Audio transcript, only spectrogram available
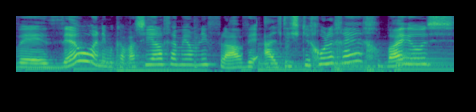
וזהו, אני מקווה שיהיה לכם יום נפלא, ואל תשכחו לחייך, ביי יוש!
